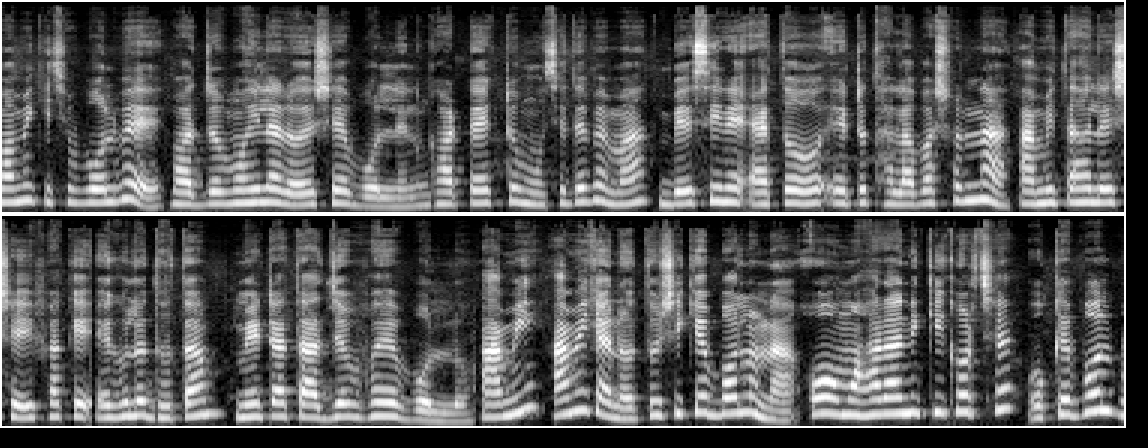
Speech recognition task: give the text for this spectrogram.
মামি কিছু বলবে? ভদ্র মহিলা রয়েছে বললেন, ঘরটা একটু মুছে দেবে মা? বেসিনে এত, এটো থালা বাসন না? আমি তাহলে সেই ফাঁকে এগুলো ধুতাম? মেয়েটা তাজ্জব হয়ে বলল, আমি? আমি কেন? তুষিকে বলো না। ও মহারানী কি করছে? ওকে বলব?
